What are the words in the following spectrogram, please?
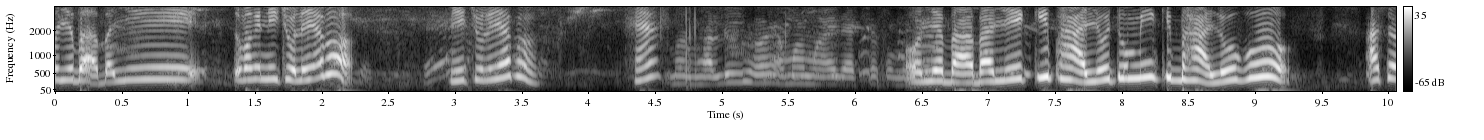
ওলে বাবালে। তোমাকে নিয়ে চলে যাব? নিয়ে চলে যাব? হ্যাঁ? ভালোই হয় আমার মায়ের একটা ওলে বাবালে কি ভালো তুমি কি ভালো গো। আচ্ছা।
